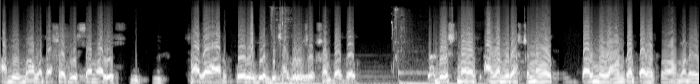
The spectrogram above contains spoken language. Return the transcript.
আমি মোহাম্মদ আশরাফুল ইসলাম আরিফ, সাভার পৌর বিএনপি ছাত্র বিষয়ক সম্পাদক। দেশ নায়ক আগামী রাষ্ট্রনায়ক তার মেয়ের অহংকার তারা রহমানের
